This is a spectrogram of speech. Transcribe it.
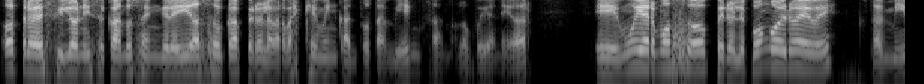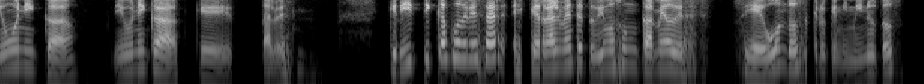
Otra vez Filoni sacándose engreída a Soca, pero la verdad es que me encantó también, o sea, no lo voy a negar. Eh, muy hermoso, pero le pongo 9. O sea, mi única, mi única que tal vez crítica podría ser es que realmente tuvimos un cameo de segundos, creo que ni minutos,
